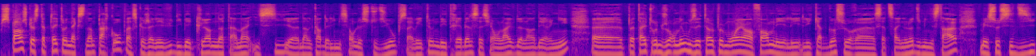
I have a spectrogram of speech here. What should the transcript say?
Puis je pense que c'était peut-être un accident de parcours parce que j'avais vu Debate Club notamment ici euh, dans le cadre de l'émission Le Studio, puis ça avait été une des très belles sessions live de l'an dernier. Euh, peut-être une journée où vous étiez un peu moins en forme les, les, les quatre gars sur euh, cette scène-là du ministère, mais ceci dit,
